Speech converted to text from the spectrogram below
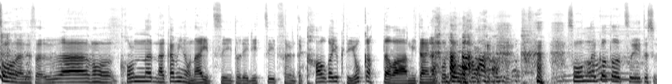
そうなんです。ようわーもうこんな中身のないツイートでリツイートされて顔が良くてよかったわみたいなことを。そんなことをツイートし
